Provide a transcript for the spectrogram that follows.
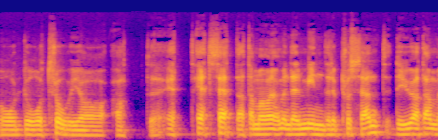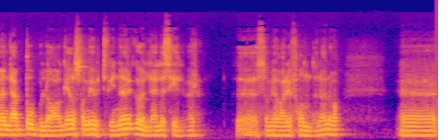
Och då tror jag att ett, ett sätt att man använder mindre procent, det är ju att använda bolagen som utvinner guld eller silver eh, som vi har i fonderna då. Eh,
